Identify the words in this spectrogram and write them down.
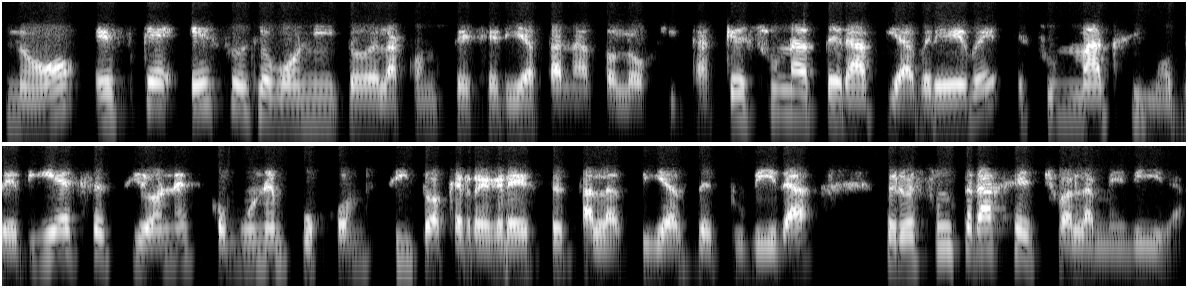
No, es que eso es lo bonito de la consejería tanatológica, que es una terapia breve, es un máximo de 10 sesiones como un empujoncito a que regreses a las vías de tu vida, pero es un traje hecho a la medida.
